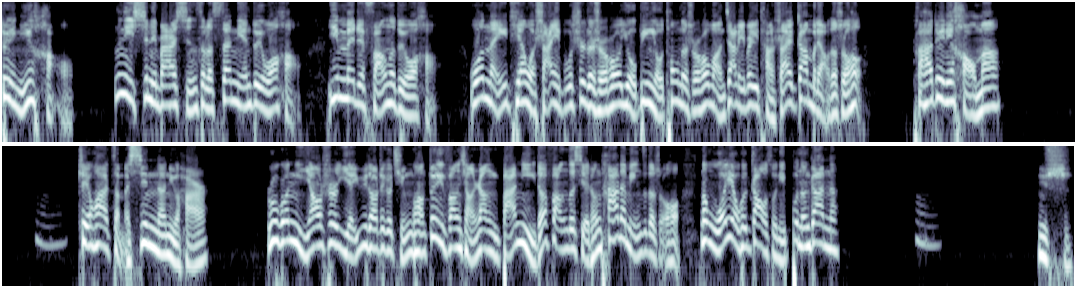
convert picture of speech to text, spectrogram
对你好，那你心里边还寻思了三年对我好，因为这房子对我好。我哪一天我啥也不是的时候，有病有痛的时候，往家里边一躺，啥也干不了的时候，他还对你好吗？这话怎么信呢，女孩儿？如果你要是也遇到这个情况，对方想让把你的房子写成他的名字的时候，那我也会告诉你不能干呢。嗯，女士，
